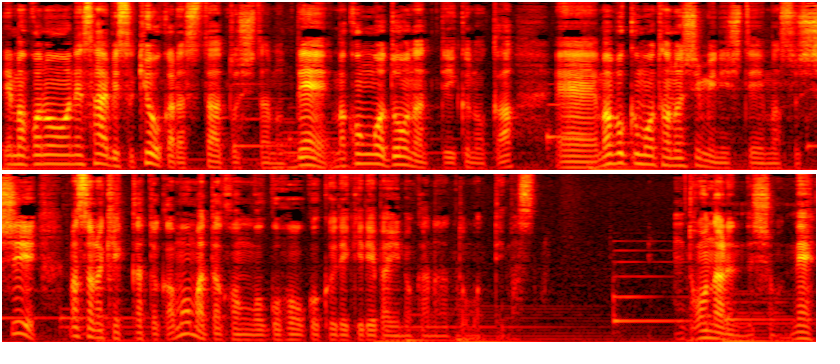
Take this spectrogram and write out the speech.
で、まあ、このね、サービス今日からスタートしたので、まあ、今後どうなっていくのか、えー、まあ、僕も楽しみにしていますし、まあ、その結果とかもまた今後ご報告できればいいのかなと思っています。どうなるんでしょうね。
